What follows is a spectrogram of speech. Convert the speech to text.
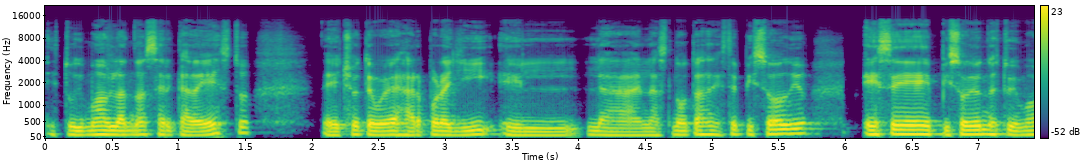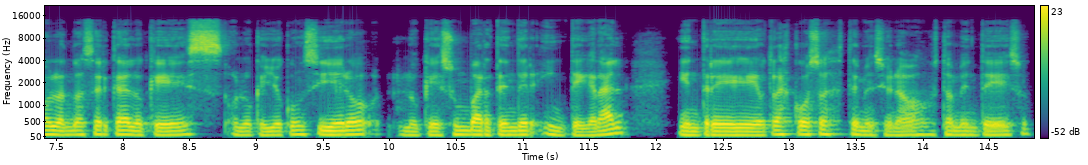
estuvimos hablando acerca de esto de hecho, te voy a dejar por allí en las notas de este episodio, ese episodio donde estuvimos hablando acerca de lo que es o lo que yo considero lo que es un bartender integral. Y entre otras cosas te mencionaba justamente eso,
